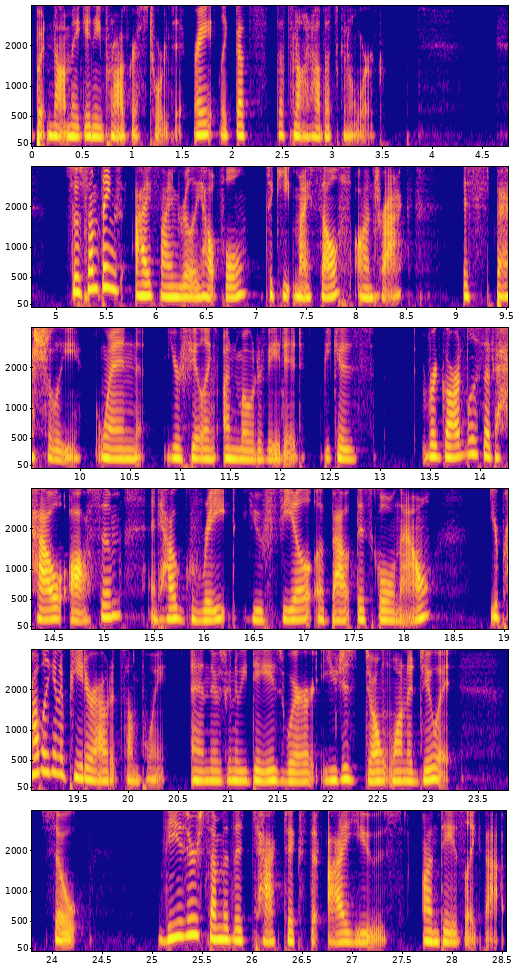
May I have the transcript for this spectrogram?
but not make any progress towards it, right? Like that's that's not how that's going to work. So some things I find really helpful to keep myself on track, especially when you're feeling unmotivated because regardless of how awesome and how great you feel about this goal now, you're probably going to peter out at some point, and there's going to be days where you just don't want to do it. So, these are some of the tactics that I use on days like that.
